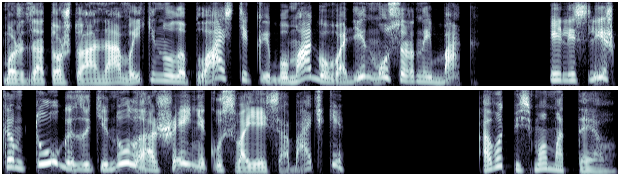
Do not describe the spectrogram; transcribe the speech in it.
Может, за то, что она выкинула пластик и бумагу в один мусорный бак?» Или слишком туго затянула ошейник у своей собачки? А вот письмо Матео.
